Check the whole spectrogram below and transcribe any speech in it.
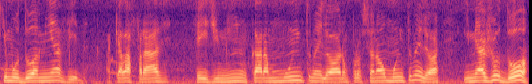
que mudou a minha vida. Aquela frase fez de mim um cara muito melhor, um profissional muito melhor e me ajudou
